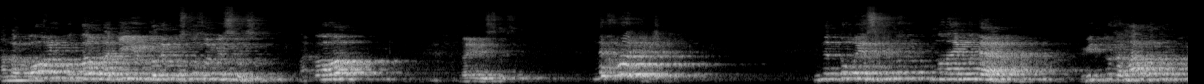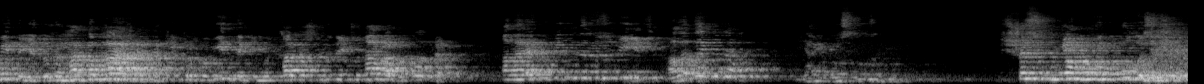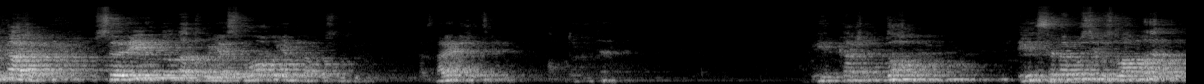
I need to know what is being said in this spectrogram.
А на кого він поклав надію, коли послухав Ісуса? до Ісуса. Не хоче. Не думає собі, ну, ну. Він дуже гарно проповідує, дуже гарно каже. Такий проповідник, і каже, що люди чуда робить добре. Але він не розуміється. Але не буде. Я його слухаю. Щось в ньому відбулося, що він каже, все рівно на твоє слово я тебе послухаю. А знаєте, що це? Авторитет. Він каже, добре. Він себе мусив зламати.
